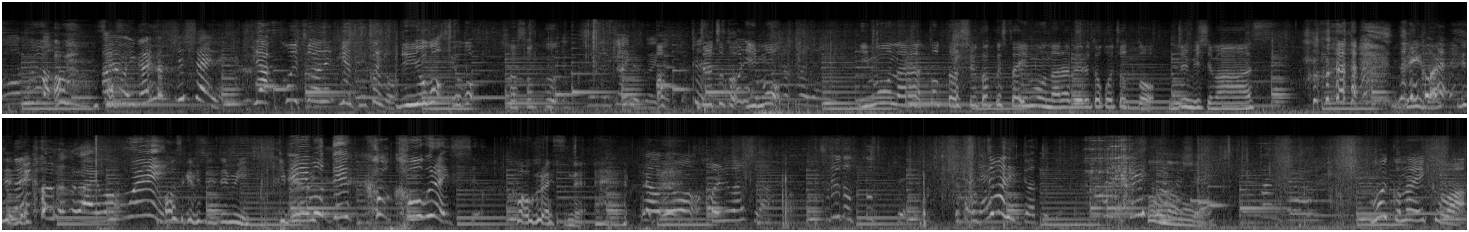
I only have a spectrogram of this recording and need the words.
おおああでも意外と小さいね。いやこいつはねいやでかいよよごよご早速。あじゃあちょっと芋芋をなら取った収穫した芋を並べるとこちょっと準備します見せて見せてこのさつまいもおすけ見せてみえもうでっか顔ぐらいっすよ顔ぐらいっすね俺も掘りましたそれと取ってこっちまで行っては取ってそうなのもう一個ないいくわ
